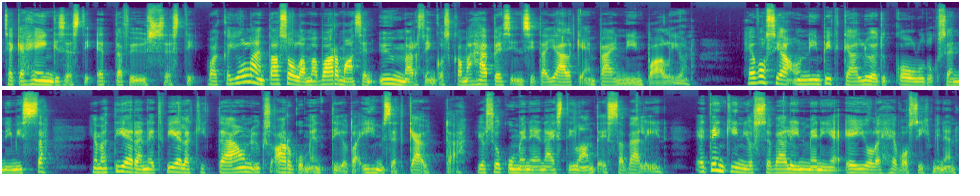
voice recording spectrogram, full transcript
sekä henkisesti että fyysisesti, vaikka jollain tasolla mä varmaan sen ymmärsin, koska mä häpesin sitä jälkeenpäin niin paljon – Hevosia on niin pitkään lyöty koulutuksen nimissä, ja mä tiedän, että vieläkin tämä on yksi argumentti, jota ihmiset käyttää, jos joku menee näissä tilanteissa väliin. Etenkin jos se välinmeniä ei ole hevosihminen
